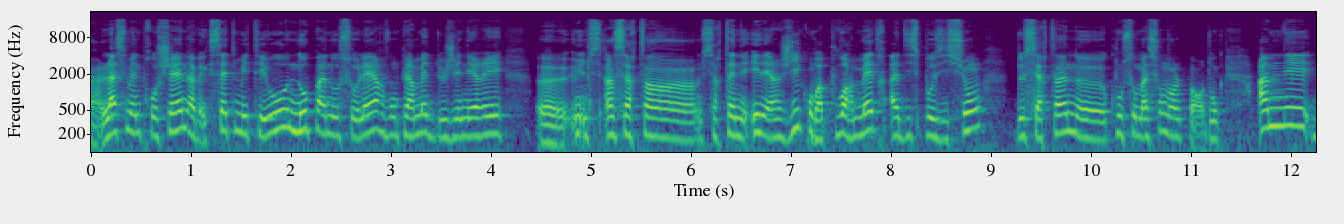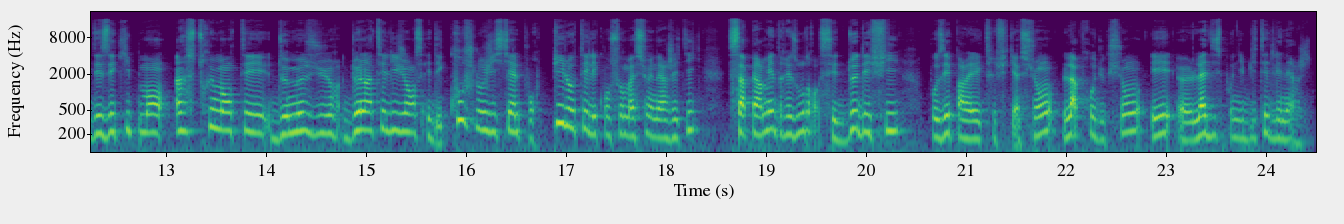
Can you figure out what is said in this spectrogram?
ben, la semaine prochaine, avec cette météo, nos panneaux solaires vont permettre de générer euh, une, un certain, une certaine énergie qu'on va pouvoir mettre à disposition de certaines euh, consommations dans le port. Donc amener des équipements instrumentés de mesure, de l'intelligence et des couches logicielles pour piloter les consommations énergétiques, ça permet de résoudre ces deux défis posés par l'électrification, la production et euh, la disponibilité de l'énergie.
